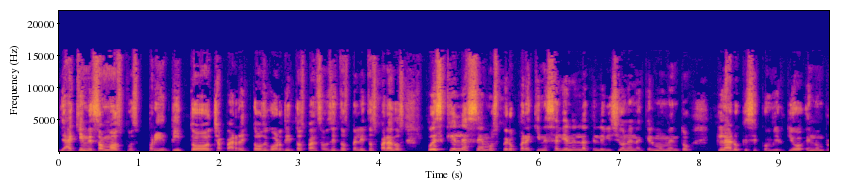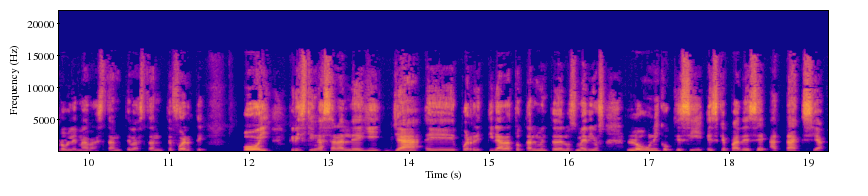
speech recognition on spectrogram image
ya quienes somos, pues prietitos, chaparritos, gorditos, panzoncitos, pelitos parados, pues ¿qué le hacemos? Pero para quienes salían en la televisión en aquel momento, claro que se convirtió en un problema bastante, bastante fuerte. Hoy, Cristina Saralegui, ya eh, pues retirada totalmente de los medios, lo único que sí es que padece ataxia,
